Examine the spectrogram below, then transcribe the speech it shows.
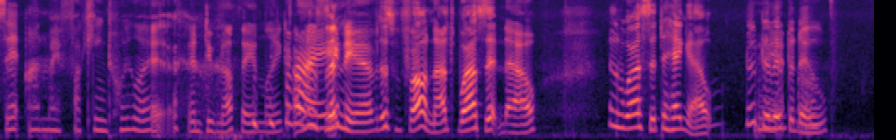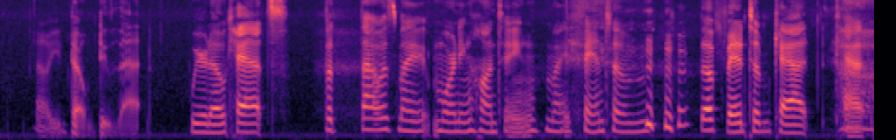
sit on my fucking toilet. and do nothing. Like I'm just sitting here. This is fun. That's where I sit now. This is where I sit to hang out. Do do do do do. No, you don't do that. Weirdo cats. But that was my morning haunting, my phantom The phantom cat. cat.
